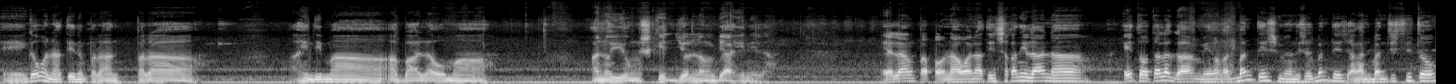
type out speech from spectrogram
eh gawa natin ng paraan para ah, hindi maabala o ma ano yung schedule ng biyahe nila. Kaya lang, papaunawa natin sa kanila na ito talaga, mayroong advantage, mayroong disadvantage. Ang advantage nito,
